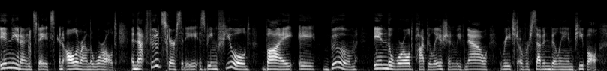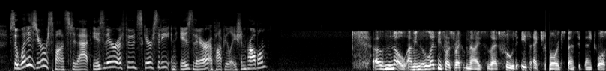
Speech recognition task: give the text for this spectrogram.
in the United States and all around the world. And that food scarcity is being fueled by a boom in the world population. We've now reached over 7 billion people. So, what is your response to that? Is there a food scarcity and is there a population problem? Uh, no, I mean, let me first recognize that food is actually more expensive than it was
